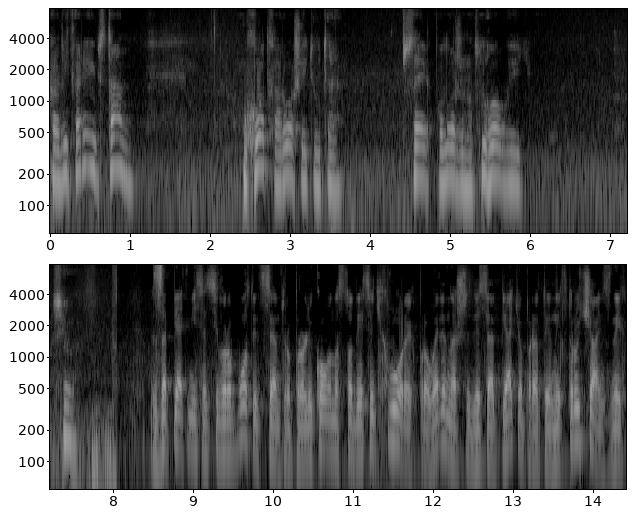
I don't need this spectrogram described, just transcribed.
а лікарі стан, уход хороший тут, все як положено, обслуговують. Все. За п'ять місяців роботи центру проліковано 110 хворих, проведено 65 оперативних втручань, з них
